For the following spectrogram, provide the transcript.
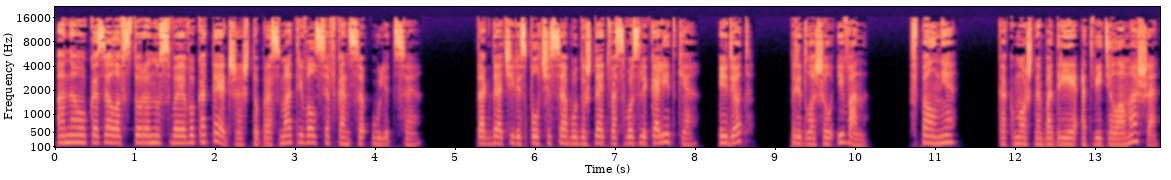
Она указала в сторону своего коттеджа, что просматривался в конце улицы. «Тогда через полчаса буду ждать вас возле калитки. Идет? предложил Иван. «Вполне», — как можно бодрее ответила Маша,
